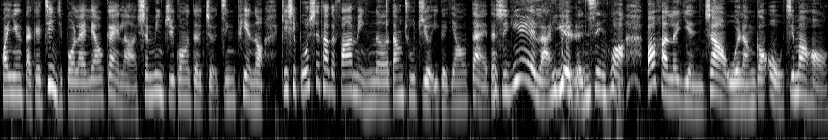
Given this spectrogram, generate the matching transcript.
欢迎大家进一步来了解啦。生命之光的锗晶片哦，其实博士他的发明呢，当初只有一个腰带，但是越来越人性化，包含了眼罩、围栏钩哦，今嘛哈。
